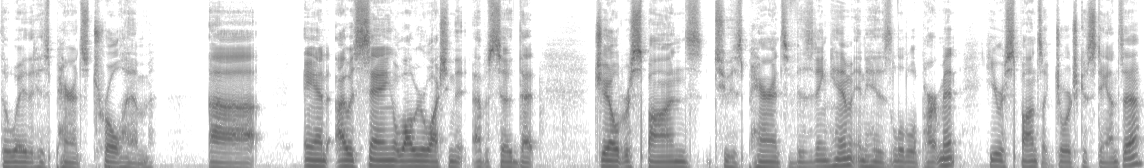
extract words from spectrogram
the way that his parents troll him. Uh, and I was saying while we were watching the episode that Gerald responds to his parents visiting him in his little apartment. He responds like George Costanza,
